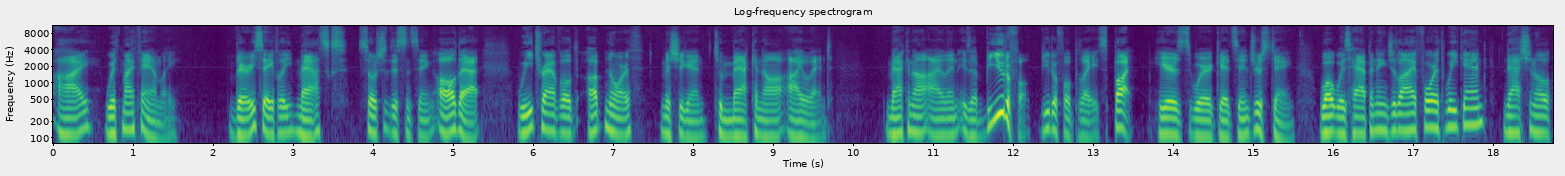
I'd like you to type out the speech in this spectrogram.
I, with my family, very safely, masks, social distancing, all that, we traveled up north, Michigan, to Mackinac Island. Mackinac Island is a beautiful, beautiful place, but here's where it gets interesting. What was happening July 4th weekend? National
